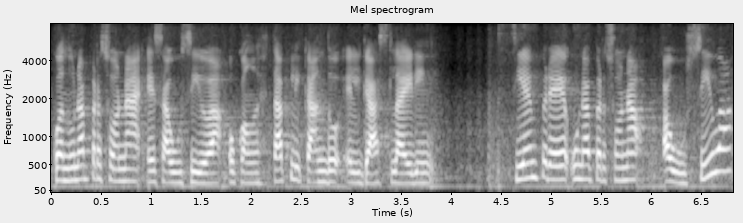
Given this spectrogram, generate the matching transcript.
Cuando una persona es abusiva o cuando está aplicando el gaslighting, ¿siempre es una persona abusiva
